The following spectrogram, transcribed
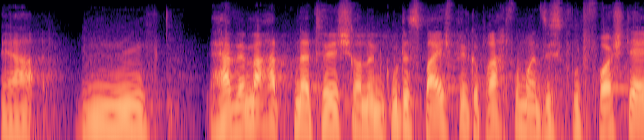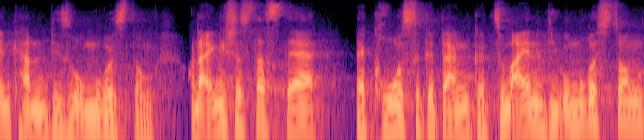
Ja, hm, Herr Wemmer hat natürlich schon ein gutes Beispiel gebracht, wo man sich gut vorstellen kann, diese Umrüstung. Und eigentlich ist das der, der große Gedanke. Zum einen die Umrüstung,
